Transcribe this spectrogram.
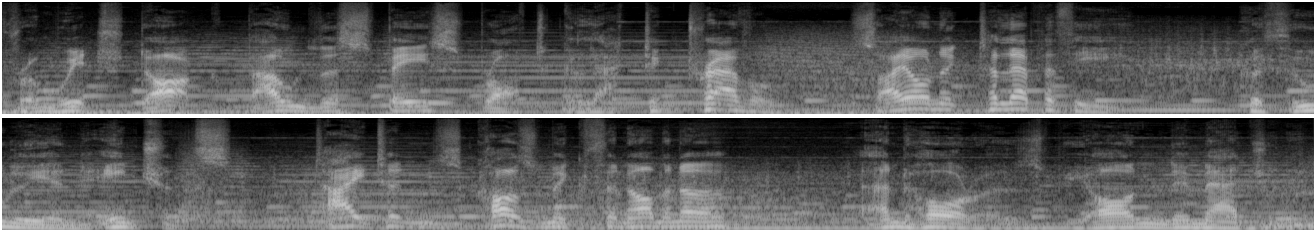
from which dark, boundless space brought galactic travel, psionic telepathy, Cthulian ancients, titans, cosmic phenomena, and horrors beyond imagining.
